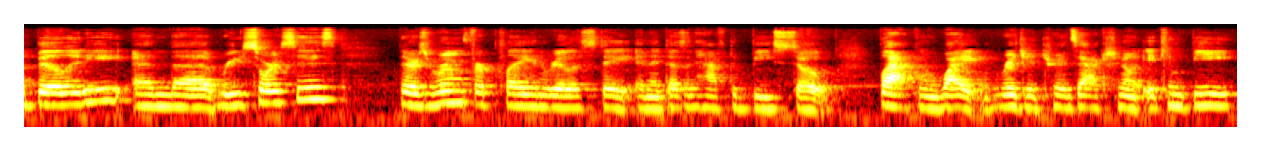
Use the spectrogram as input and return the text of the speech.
ability and the resources, there's room for play in real estate, and it doesn't have to be so black and white rigid transactional. It can be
